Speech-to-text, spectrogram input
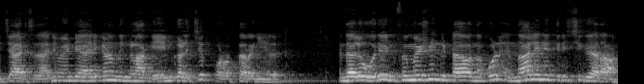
വിചാരിച്ചത്. അതിനുവേണ്ടി ആയിരിക്കണം നിങ്ങൾ ആ ഗെയിം കളിച്ച് പുറത്തിറങ്ങിയത്. എന്തായാലും ഒരു ഇൻഫർമേഷൻ കിട്ടാതെ വന്നപ്പോൾ എന്നാൽ ഇനി തിരിച്ചു കയറാം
